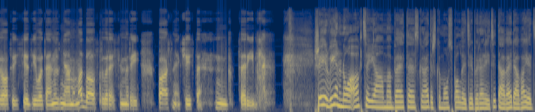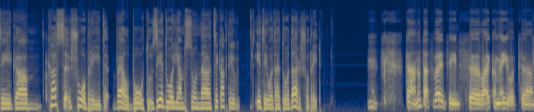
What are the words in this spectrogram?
Latvijas iedzīvotāju un uzņēmumu atbalstu varēsim arī pārsniegt šīs mm, cerības. Šī ir viena no akcijām, bet eh, skaidrs, ka mūsu palīdzība ir arī citā veidā vajadzīga. Kas šobrīd vēl būtu ziedojams un cik aktīvi iedzīvotāji to dara šobrīd? Tā, nu tās vajadzības eh, laikam ejot eh,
